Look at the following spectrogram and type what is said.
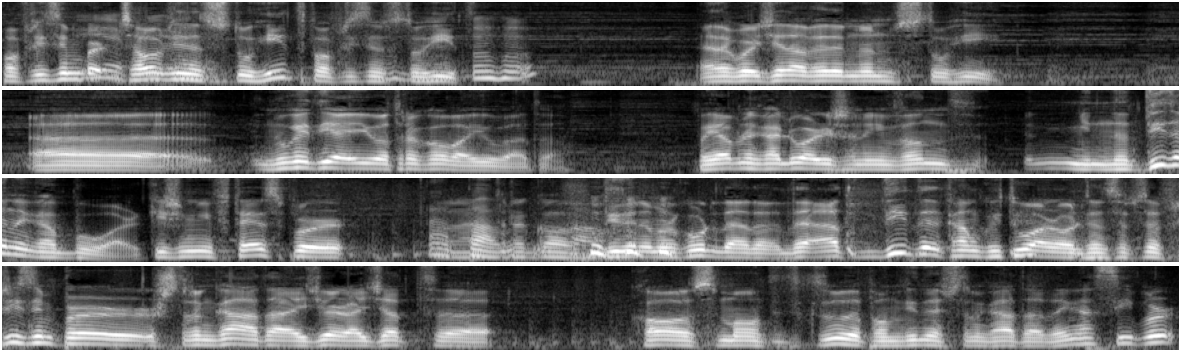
po flisim për çfarë po flisim stuhit, po flisim stuhit. Mhm. mhm. Edhe kur gjeta veten në stuhi. Ëh, nuk e di a jua tregova juve atë. Po javën e kaluar isha në një vend në ditën e gabuar. Kishim një ftesë për ah, po. tregova. Ditën e mërkurë dhe atë dhe atë ditë kam kujtuar Oltën sepse flisim për shtrëngata e gjëra gjatë uh, kohës motit këtu dhe po më vinte shtrëngata edhe nga sipër,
